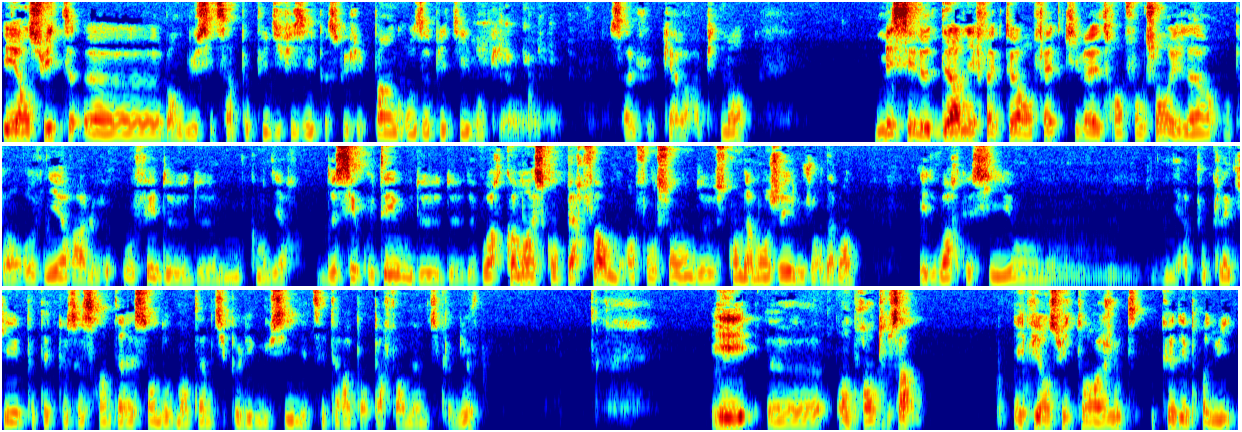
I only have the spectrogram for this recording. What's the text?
Et ensuite, euh, bah, en glucides, c'est un peu plus difficile parce que j'ai pas un gros appétit, donc euh, ça, je cale rapidement. Mais c'est le dernier facteur en fait qui va être en fonction, et là, on peut en revenir à le- au fait de, de comment dire, de s'écouter ou de, de- de voir comment est-ce qu'on performe en fonction de ce qu'on a mangé le jour d'avant, et de voir que si on, on est un peu claqué, peut-être que ce serait intéressant d'augmenter un petit peu les glucides, etc., pour performer un petit peu mieux. Et euh, on prend tout ça, et puis ensuite on rajoute que des produits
